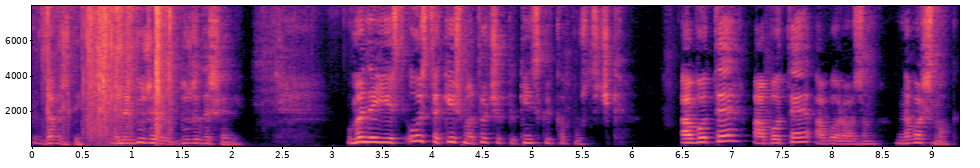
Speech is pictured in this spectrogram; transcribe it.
завжди. Вони дуже, дуже дешеві. У мене є ось такий шматочок пекінської капусточки. Або те, або те, або разом. На ваш смак.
